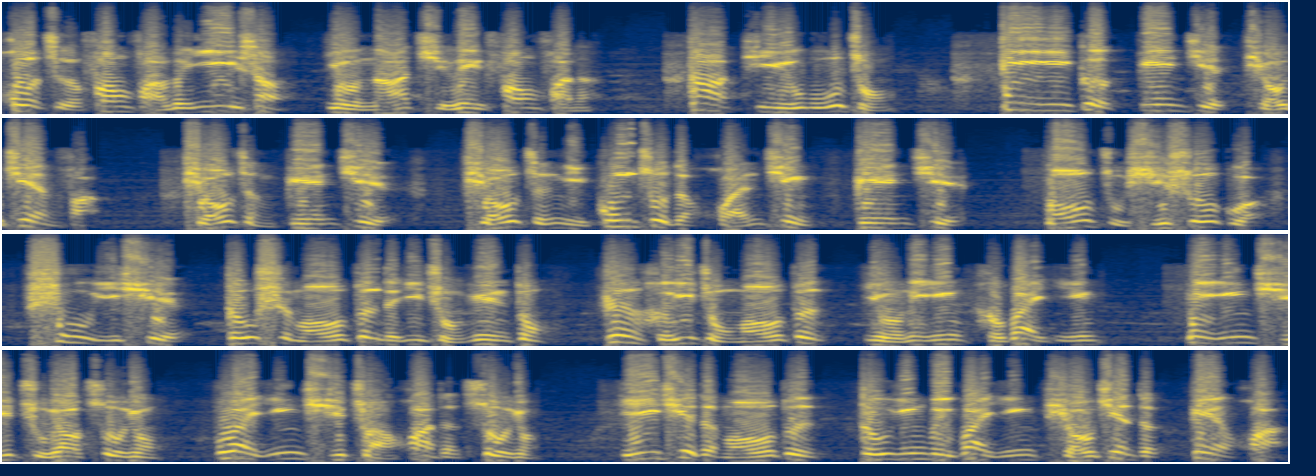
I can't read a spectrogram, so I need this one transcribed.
或者方法论意义上有哪几类方法呢？大体有五种。第一个边界条件法。调整边界，调整你工作的环境边界。毛主席说过：“事物一切都是矛盾的一种运动，任何一种矛盾有内因和外因，内因起主要作用，外因起转化的作用。一切的矛盾都因为外因条件的变化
